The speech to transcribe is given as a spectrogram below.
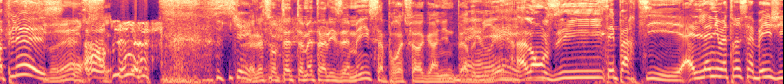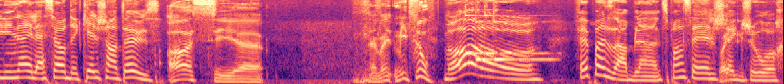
en plus! Vrai? Pour ça. OK. Euh, Là, tu vas peut-être te mettre à les aimer, ça pourrait te faire gagner une paire Ben de billets. ouais. Allons-y! C'est parti. L'animatrice abeille Gélina est la sœur de quelle chanteuse? Ah, c'est. Euh... Mitsu! Oh! Fais pas semblant, tu penses à elle chaque Ouais. jour.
